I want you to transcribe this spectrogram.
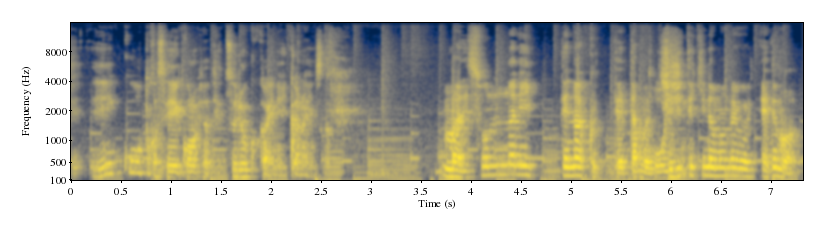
え栄光とか成功の人は鉄力会に行かないんですか？まあそんなに行ってなくって多分地理的な問題がえでも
